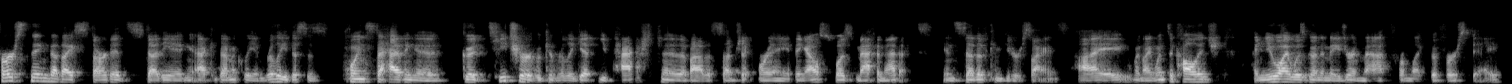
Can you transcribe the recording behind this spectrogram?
first thing that I started studying academically, and really this is points to having a good teacher who can really get you passionate about a subject more than anything else, was mathematics instead of computer science. I, when I went to college, I knew I was going to major in math from like the first day.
